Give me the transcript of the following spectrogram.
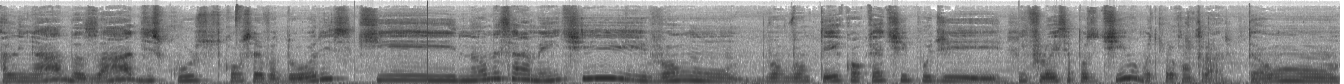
alinhadas a discursos conservadores que não necessariamente vão, vão, vão ter qualquer tipo de influência positiva, muito pelo contrário. Então,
